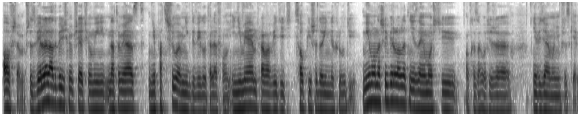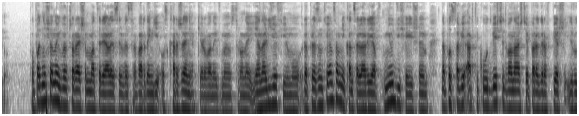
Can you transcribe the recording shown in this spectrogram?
Owszem, przez wiele lat byliśmy przyjaciółmi, natomiast nie patrzyłem nigdy w jego telefon i nie miałem prawa wiedzieć, co pisze do innych ludzi. Mimo naszej wieloletniej znajomości okazało się, że nie wiedziałem o nim wszystkiego. Po podniesionych we wczorajszym materiale Sylwestra Wardęgi oskarżeniach kierowanych w moją stronę i analizie filmu, reprezentująca mnie kancelaria w dniu dzisiejszym na podstawie artykułu 212 paragraf 1 i 2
